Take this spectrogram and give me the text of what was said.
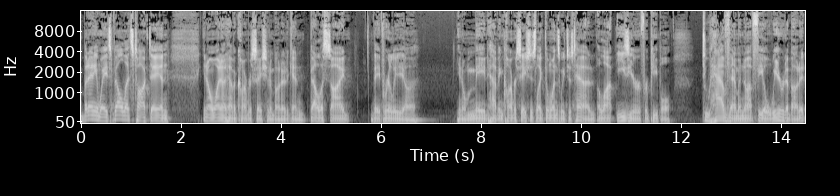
but anyway, it's Bell Let's Talk Day, and you know, why not have a conversation about it again? Bell aside, they've really. Uh, you know, made having conversations like the ones we just had a lot easier for people to have them and not feel weird about it.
